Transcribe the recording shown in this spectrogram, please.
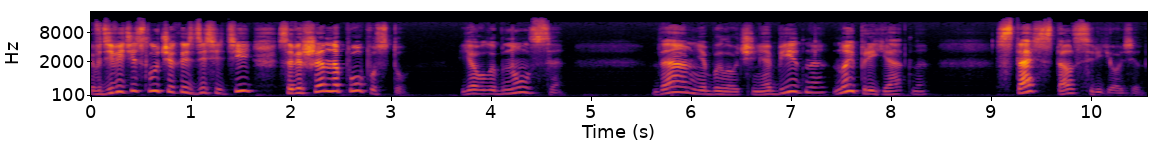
В девяти случаях из десяти совершенно попусту. Я улыбнулся. Да мне было очень обидно но и приятно. Стась стал серьезен.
